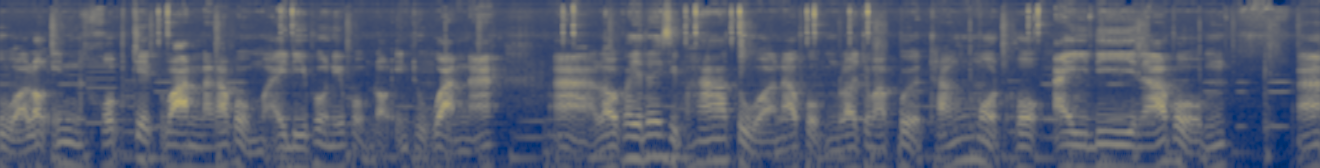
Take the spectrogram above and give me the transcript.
ตั๋วล็อกอินครบ 7 วันนะครับผม ID พวกนี้ผมล็อกอินทุกวันนะอ่าเราก็จะได้ 15 ตั๋วนะครับผมเราจะมาเปิดทั้งหมด 6 ID นะครับผมอ่า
